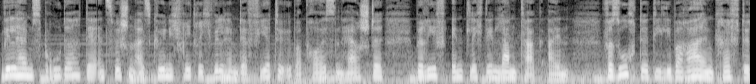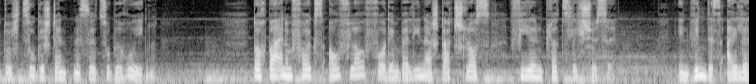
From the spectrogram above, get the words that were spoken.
Wilhelms Bruder, der inzwischen als König Friedrich Wilhelm IV. über Preußen herrschte, berief endlich den Landtag ein, versuchte, die liberalen Kräfte durch Zugeständnisse zu beruhigen. Doch bei einem Volksauflauf vor dem Berliner Stadtschloss fielen plötzlich Schüsse. In Windeseile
